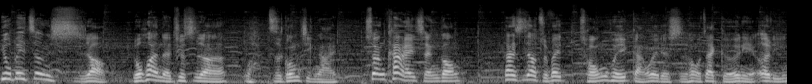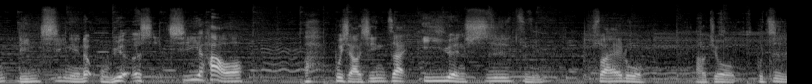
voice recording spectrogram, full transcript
又被证实哦。罹患的就是啊，哇，子宫颈癌，虽然抗癌成功，但是要准备重回岗位的时候，在隔年二零零七年的五月二十七号哦，啊，不小心在医院失足摔落，然后就不治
